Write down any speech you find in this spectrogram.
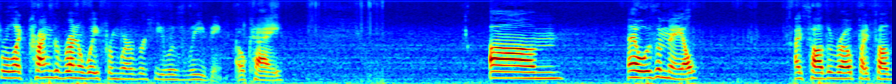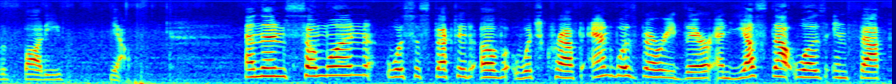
for like trying to run away from wherever he was leaving, okay? Um it was a male. I saw the rope, I saw the body. Yeah. And then someone was suspected of witchcraft and was buried there, and yes, that was in fact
